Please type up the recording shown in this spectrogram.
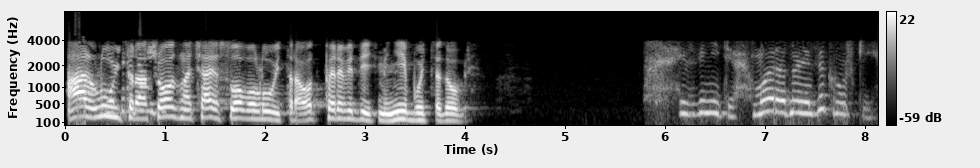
А луйтра, що означає слово луйтра? От переведіть мені, будьте добрі Извините, мой родной язык русский.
